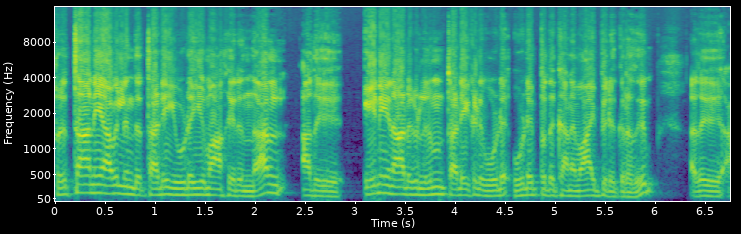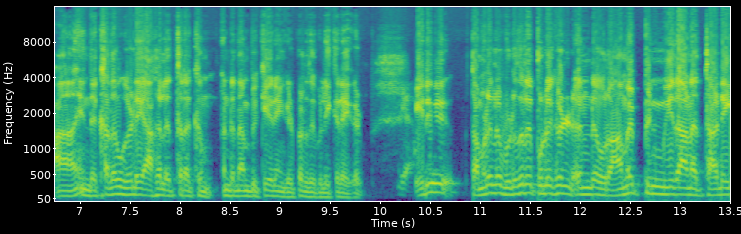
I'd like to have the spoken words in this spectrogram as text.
பிரித்தானியாவில் இந்த தடை உடையுமாக இருந்தால் அது ஏனைய நாடுகளிலும் தடைகளை உடை உடைப்பதற்கான வாய்ப்பு இருக்கிறது. அது இந்த கதவுகளை அகல திறக்கும் என்ற நம்பிக்கையை நீங்கள் பிரதிபலிக்கிறீர்கள். இது தமிழக விடுதலை புலிகள் என்ற ஒரு அமைப்பின் மீதான தடை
